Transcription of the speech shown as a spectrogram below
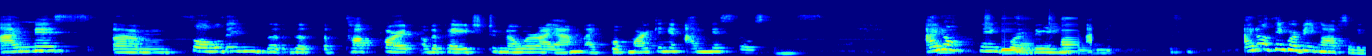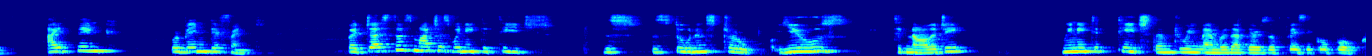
I miss um, folding the, the, the top part of the page to know where I am, like bookmarking it. I miss those things. I don't think we're being. I, I don't think we're being obsolete. I think we're being different. But just as much as we need to teach the, the students to use technology, we need to teach them to remember that there's a physical book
